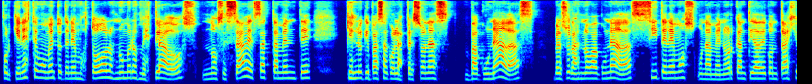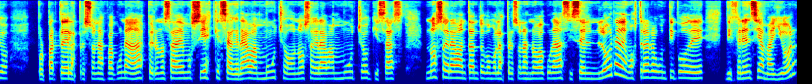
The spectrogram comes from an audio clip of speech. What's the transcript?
porque en este momento tenemos todos los números mezclados, no se sabe exactamente qué es lo que pasa con las personas vacunadas versus las no vacunadas, sí tenemos una menor cantidad de contagio por parte de las personas vacunadas, pero no sabemos si es que se agravan mucho o no se agravan mucho, quizás no se agravan tanto como las personas no vacunadas, si se logra demostrar algún tipo de diferencia mayor,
